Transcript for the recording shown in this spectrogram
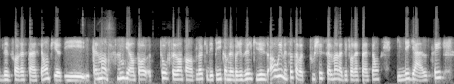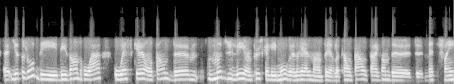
déforestation. Puis il y a des tellement de flou qui entourent ces ententes-là a des pays comme le Brésil qui disent ah oui, mais ça, ça va toucher seulement la déforestation illégale. Tu sais, euh, il y a toujours des, des endroits où est-ce qu'on tente de moduler un peu ce que les mots veulent réellement dire. Là, quand on parle, par exemple, de, de mettre fin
